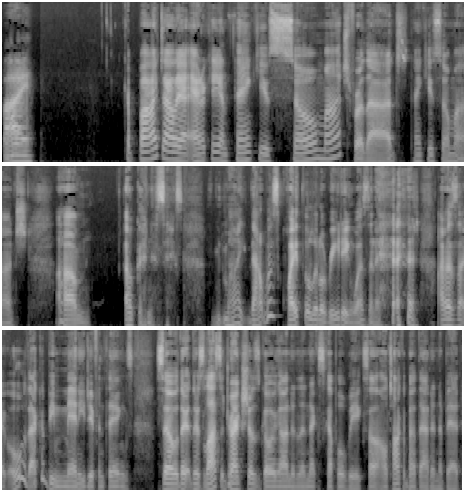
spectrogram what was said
Bye. Goodbye, Dahlia Anarchy, and thank you so much for that. Thank you so much. Um, oh goodness sakes. Mike, that was quite the little reading, wasn't it? I was like, oh, that could be many different things. So there, there's lots of drag shows going on in the next couple of weeks. I'll, I'll, talk about that in a bit.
